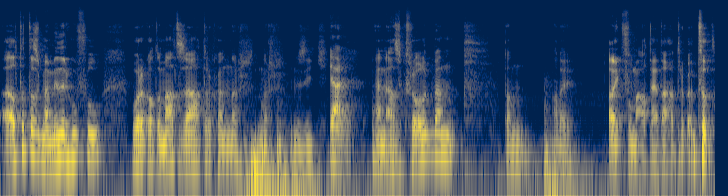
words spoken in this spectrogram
Altijd als ik me minder goed voel, word ik automatisch aangetrokken naar, naar muziek. Ja, En als ik vrolijk ben, pff, dan... Allee, allee, ik voel me altijd aangetrokken tot,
